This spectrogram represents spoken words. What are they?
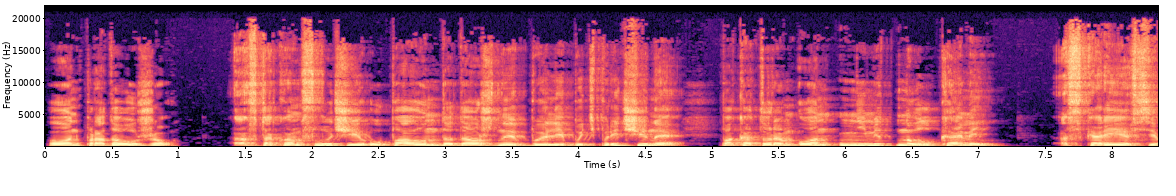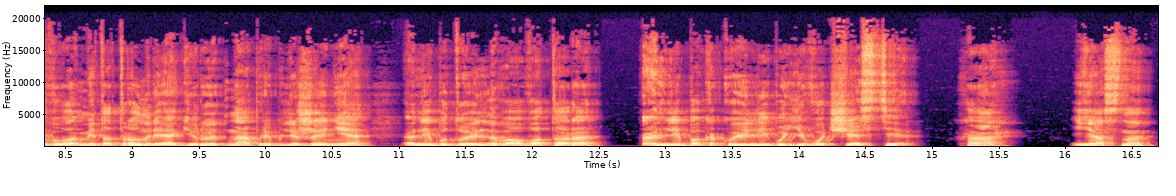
он продолжил. «В таком случае у Паунда должны были быть причины, по которым он не метнул камень». Скорее всего, Метатрон реагирует на приближение либо дуэльного аватара, либо какой-либо его части. Ха, ясно.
